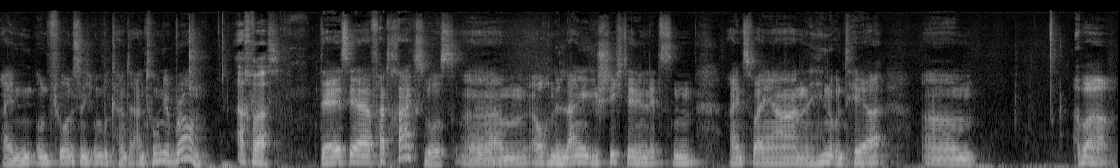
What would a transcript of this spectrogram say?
Ein und für uns nicht unbekannter Antonio Brown. Ach was. Der ist ja vertragslos. Ja. Ähm, auch eine lange Geschichte in den letzten ein, zwei Jahren hin und her. Ähm, aber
